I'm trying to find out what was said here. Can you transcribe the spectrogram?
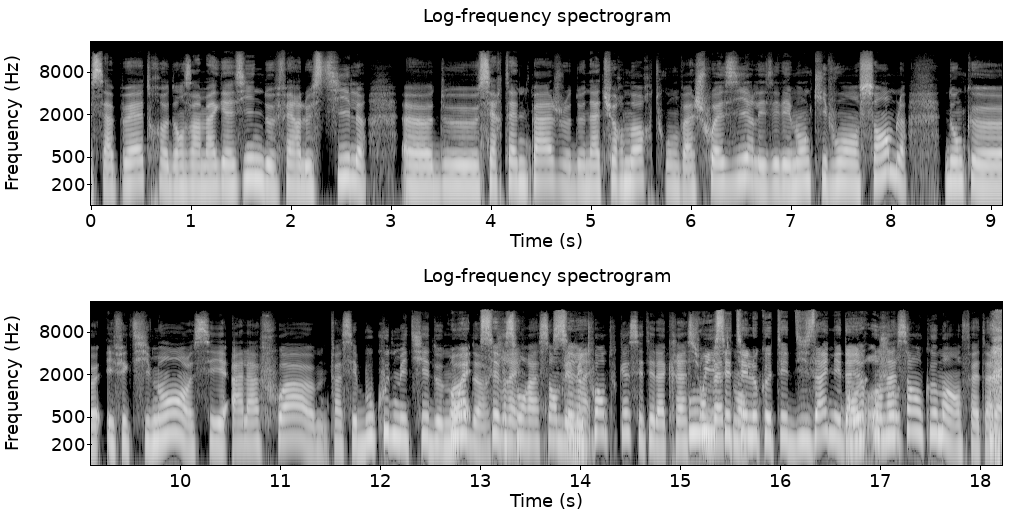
ça peut être dans un magazine de faire le style de certaines pages de nature morte où on va choisir les éléments qui vont ensemble. Donc euh, effectivement, c'est à la fois, euh, enfin c'est beaucoup de métiers de mode qui sont rassemblés. Mais toi, en tout cas, c'était la création oui, de c'était le côté design. Et d'ailleurs, on, a ça en commun en fait. Alors,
